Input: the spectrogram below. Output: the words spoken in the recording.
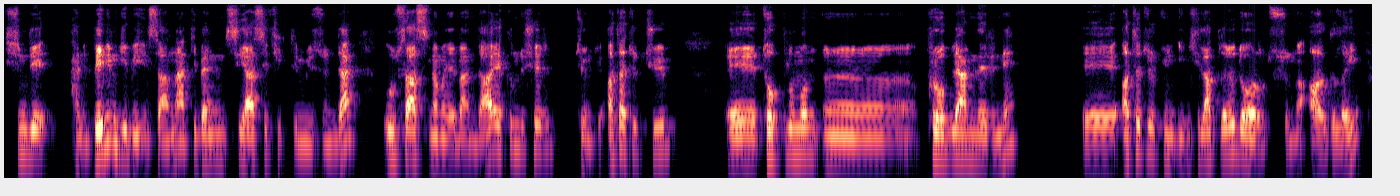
Şimdi hani benim gibi insanlar ki benim siyasi fikrim yüzünden ulusal sinemaya ben daha yakın düşerim. Çünkü Atatürkçüyüm. E, toplumun e, problemlerini e, Atatürk'ün inkılapları doğrultusunda algılayıp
